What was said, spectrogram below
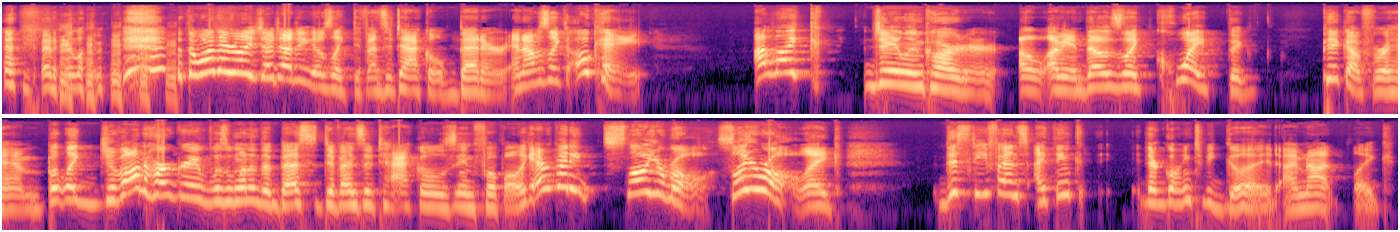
but the one that really jumped out to me was like defensive tackle better, and I was like, okay, I like Jalen Carter. Oh, I mean, that was like quite the pickup for him. But like Javon Hargrave was one of the best defensive tackles in football. Like everybody, slow your roll, slow your roll. Like this defense, I think they're going to be good. I'm not like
